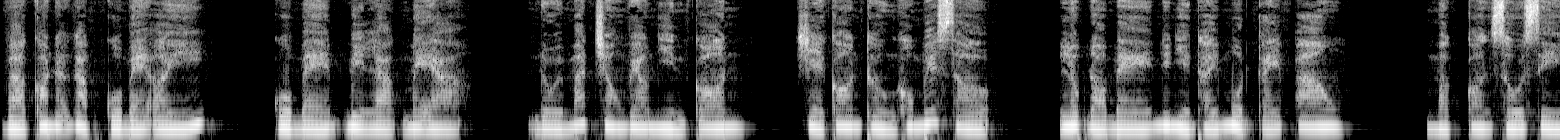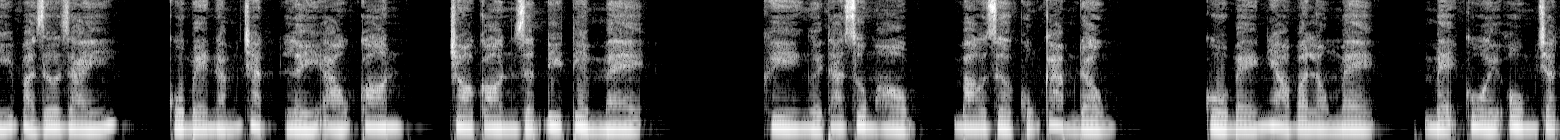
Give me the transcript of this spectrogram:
và con đã gặp cô bé ấy. Cô bé bị lạc mẹ ạ. Đôi mắt trong veo nhìn con, trẻ con thường không biết sợ. Lúc đó bé như nhìn thấy một cái phao. Mặc con xấu xí và dơ giấy, cô bé nắm chặt lấy áo con, cho con dẫn đi tìm mẹ. Khi người ta xôm họp, bao giờ cũng cảm động. Cô bé nhào vào lòng mẹ, mẹ cô ấy ôm chặt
